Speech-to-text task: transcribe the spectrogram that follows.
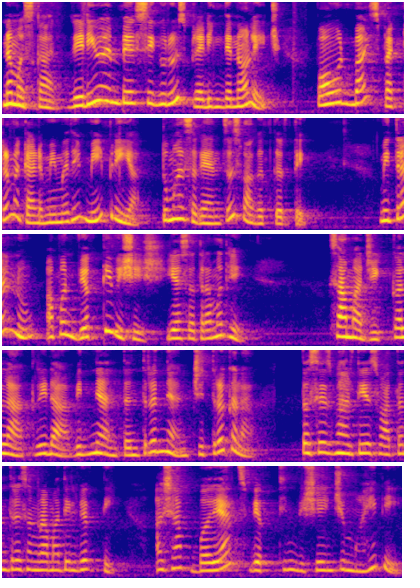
नमस्कार. Radio M P S C Guru spreading the knowledge powered by Spectrum अकॅडमीमध्ये मी प्रिया तुम्हा सगळ्यांचं स्वागत करते. मित्रांनो आपण व्यक्तिविशेष या सत्रामध्ये सामाजिक कला क्रीडा विज्ञान तंत्रज्ञान चित्रकला तसेच भारतीय स्वातंत्र्य संग्रामातील व्यक्ती अशा बऱ्याच व्यक्तींविषयींची माहिती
